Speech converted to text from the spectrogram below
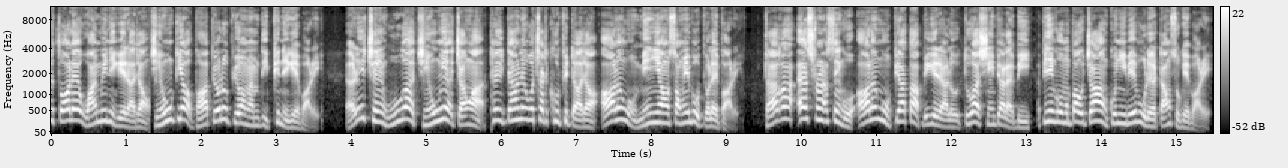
ဖြစ်သွားလဲဝိုင်းမိနေခဲ့တာကြောင့်ဂျင်ဝူတယောက်ဘာပြောလို့ပြောမှမသိဖြစ်နေခဲ့ပါတယ်အဲ့ဒီချိန်ဝူကဂျင်ဝူရဲ့အကြောင်းကထိတ်တန်းလေးဝက်ချက်တစ်ခုဖြစ်တာကြောင့်အားလုံးကိုမြင်ရအောင်ဆောင်ရွက်ဖို့ပြောလိုက်ပါတယ်ဒါက extra အဆင့်ကိုအားလုံးကိုပြသပေးခဲ့တာလို့သူကရှင်းပြလိုက်ပြီးအပြင်ကိုမပေါက်ကြအောင်ကူညီပေးဖို့လည်းတောင်းဆိုခဲ့ပါတယ်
